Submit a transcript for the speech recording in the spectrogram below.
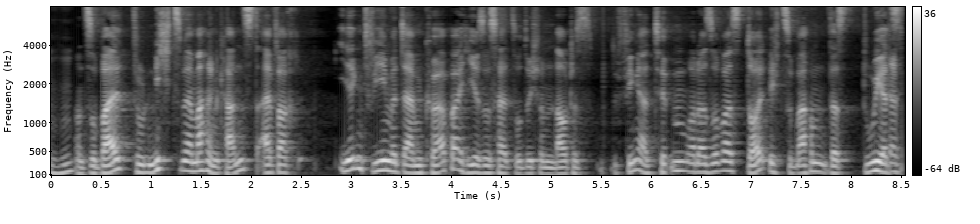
Und sobald du nichts mehr machen kannst, einfach irgendwie mit deinem Körper, hier ist es halt so durch ein lautes Fingertippen oder sowas, deutlich zu machen, dass du jetzt ich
